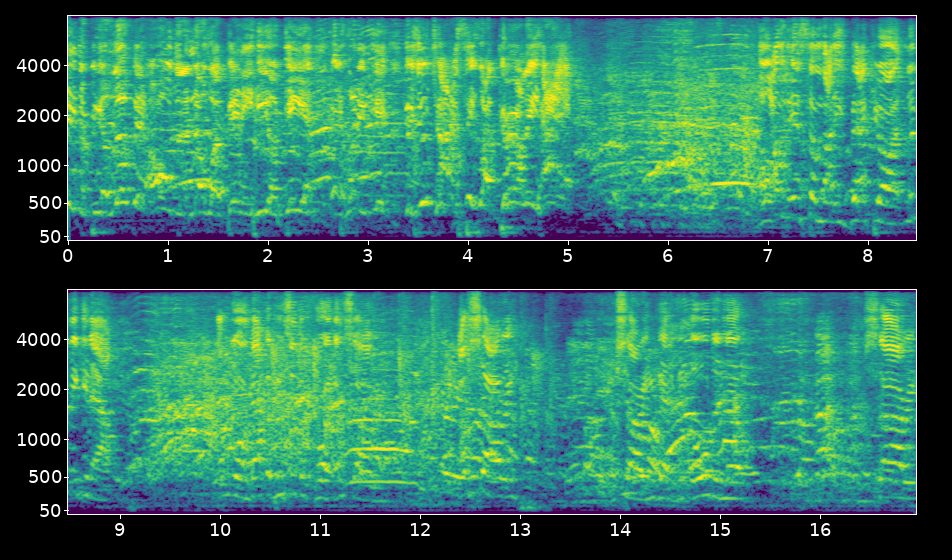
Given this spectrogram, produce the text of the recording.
need to be a little bit older to know what Benny Hill did and what he did, because you trying to see what girl he had. Oh, I'm in somebody's backyard. Let me get out. I'm going back up into the front. I'm sorry. I'm sorry. I'm sorry. You gotta be old enough. I'm sorry.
